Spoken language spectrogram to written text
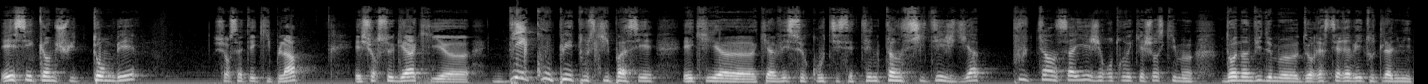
Et c'est quand je suis tombé sur cette équipe-là et sur ce gars qui euh, découpait tout ce qui passait et qui, euh, qui avait ce côté, cette intensité. Je dis, ah putain, ça y est, j'ai retrouvé quelque chose qui me donne envie de me de rester réveillé toute la nuit.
